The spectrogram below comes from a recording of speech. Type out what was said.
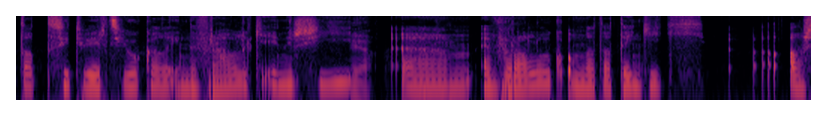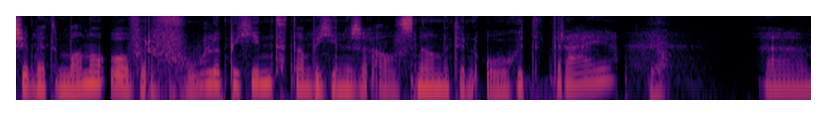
dat situeert zich ook al in de vrouwelijke energie. Ja, Ehm, En vooral ook omdat dat denk ik, als je met mannen over voelen begint, dan beginnen ze al snel met hun ogen te draaien. Ja. Ehm,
